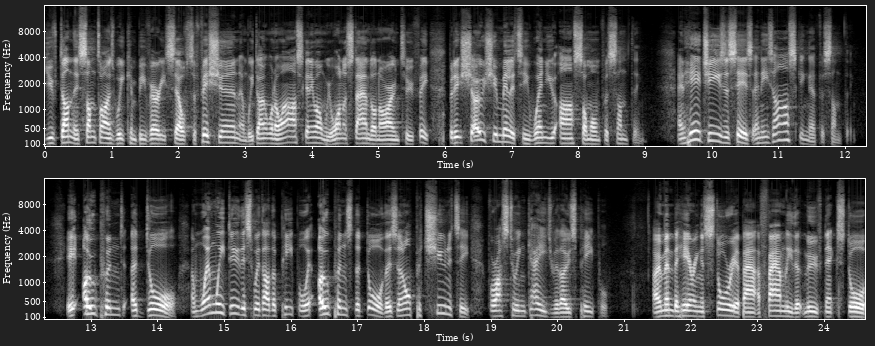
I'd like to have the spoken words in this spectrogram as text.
you've done this. Sometimes we can be very self sufficient and we don't want to ask anyone. We want to stand on our own two feet. But it shows humility when you ask someone for something. And here Jesus is, and he's asking her for something. It opened a door. And when we do this with other people, it opens the door. There's an opportunity for us to engage with those people. I remember hearing a story about a family that moved next door,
